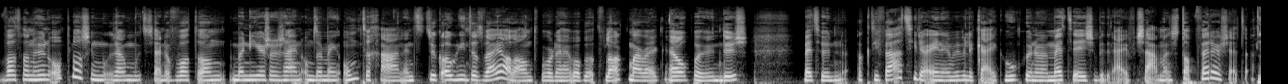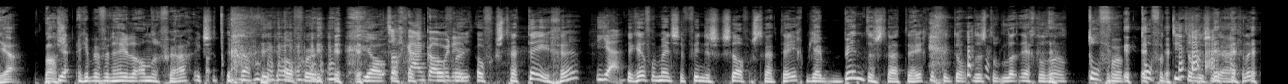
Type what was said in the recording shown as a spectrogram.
wat dan hun oplossing zou moeten zijn. Of wat dan manier zou zijn om daarmee om te gaan. En het is natuurlijk ook niet dat wij alle antwoorden hebben op dat vlak. Maar wij helpen hun dus met hun activatie daarin. En we willen kijken hoe kunnen we met deze bedrijven samen een stap verder zetten. Ja. Bas. Ja, ik heb even een hele andere vraag. Ik zit over ik over, aankomen over, over strategen. Ja. Kijk, heel veel mensen vinden zichzelf een strateeg. Maar jij bent een strateeg. Dat, vind ik toch, dat is toch echt wat een toffe, toffe titel is het eigenlijk.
